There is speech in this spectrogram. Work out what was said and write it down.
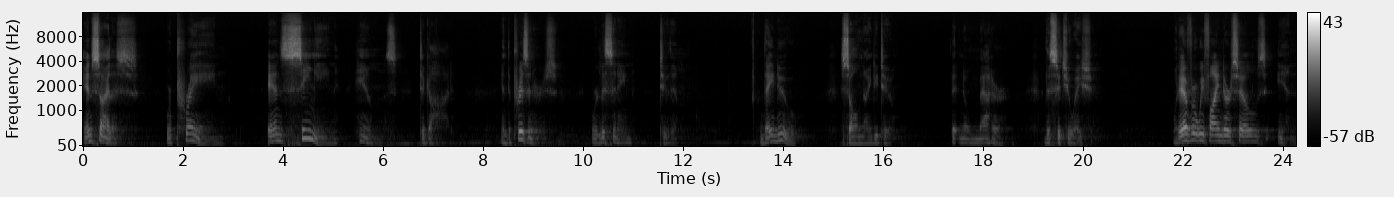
and Silas were praying and singing hymns to God, and the prisoners were listening to them. They knew Psalm 92 that no matter the situation, whatever we find ourselves in,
